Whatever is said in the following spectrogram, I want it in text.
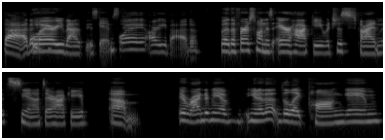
bad. boy, are you bad at these games. Boy, are you bad. But the first one is air hockey, which is fine. It's you know, it's air hockey. Um it reminded me of you know the the like Pong game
